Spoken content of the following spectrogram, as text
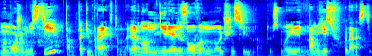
мы можем нести там, таким проектом, наверное, он не реализован очень сильно. То есть мы, нам есть куда расти.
